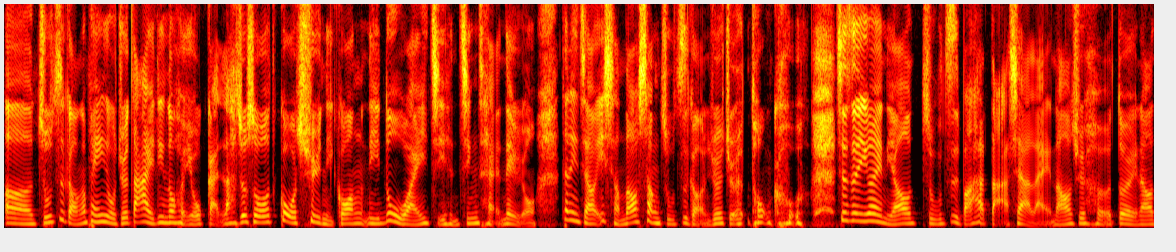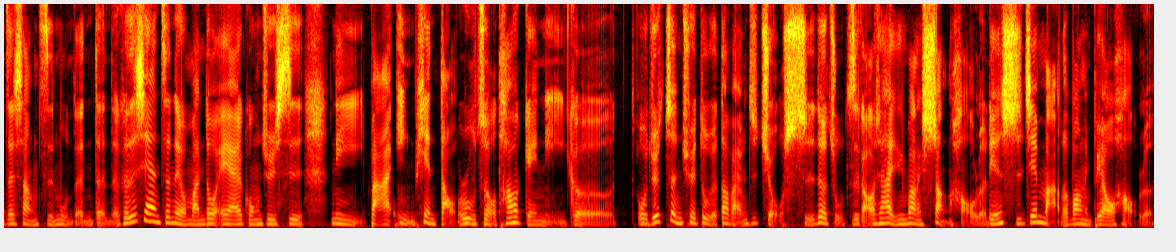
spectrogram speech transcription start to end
呃，逐字稿跟配音，我觉得大家一定都很有感啦。就说过去你光你录完一集很精彩的内容，但你只要一想到上逐字稿，你就会觉得很痛苦，就是因为你要逐字把它打下来。然后去核对，然后再上字幕等等的。可是现在真的有蛮多 AI 工具，是你把影片导入之后，它会给你一个，我觉得正确度有到百分之九十的主字稿，而且它已经帮你上好了，连时间码都帮你标好了。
